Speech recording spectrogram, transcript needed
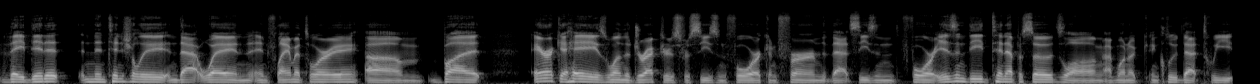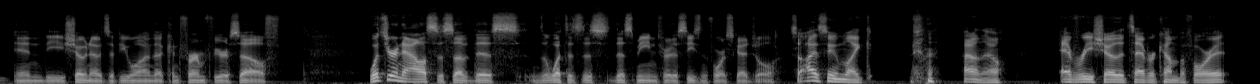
they did it intentionally in that way and inflammatory, um, but. Erica Hayes, one of the directors for season four, confirmed that season four is indeed 10 episodes long. I'm going to include that tweet in the show notes if you want to confirm for yourself. What's your analysis of this? What does this this mean for the season four schedule? So I assume like I don't know, every show that's ever come before it,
